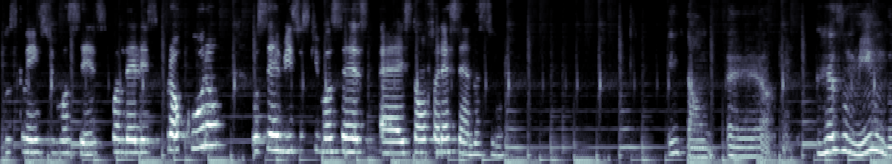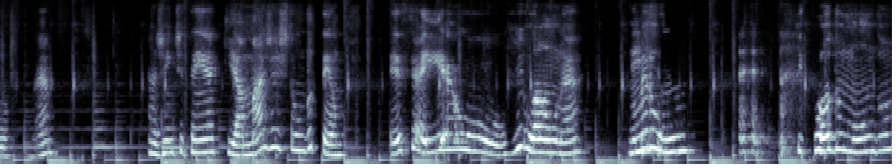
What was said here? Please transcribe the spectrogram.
dos clientes de vocês quando eles procuram os serviços que vocês é, estão oferecendo, assim? Então, é, resumindo, né, a gente tem aqui a má gestão do tempo. Esse aí é o vilão, né? Número um, que todo mundo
